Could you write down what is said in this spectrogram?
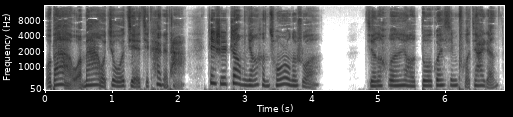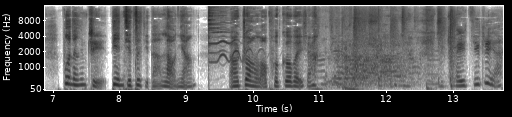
我爸、我妈、我舅、我姐一起看着他。这时丈母娘很从容地说：“结了婚要多关心婆家人，不能只惦记自己的老娘。”然后撞了老婆胳膊一下，还是机智呀。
